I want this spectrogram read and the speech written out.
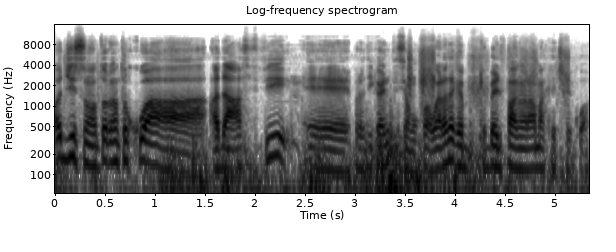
Oggi sono tornato qua ad Asti e praticamente siamo qua. Guardate che, che bel panorama che c'è qua.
